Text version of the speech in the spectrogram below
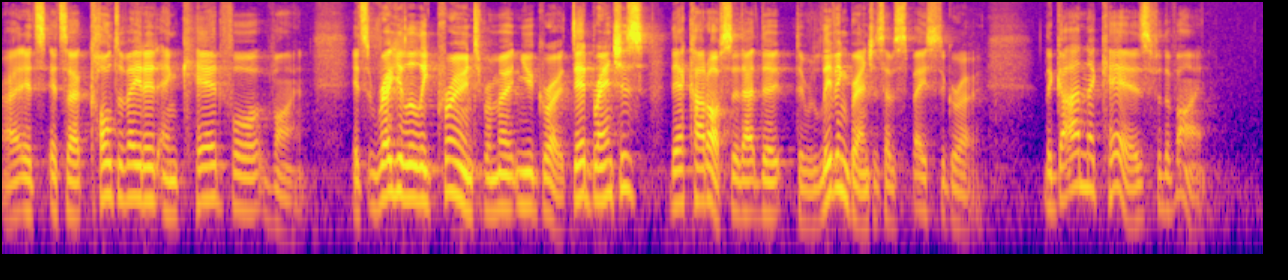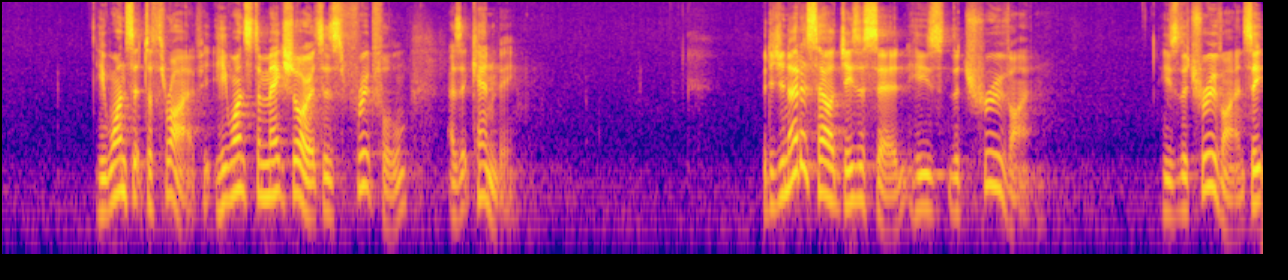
Right? It's, it's a cultivated and cared for vine. It's regularly pruned to promote new growth. Dead branches, they're cut off so that the, the living branches have space to grow. The gardener cares for the vine. He wants it to thrive. He wants to make sure it's as fruitful as it can be. But did you notice how Jesus said he's the true vine? He's the true vine. See,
